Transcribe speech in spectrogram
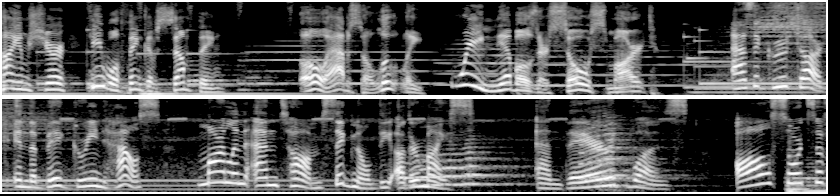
I am sure he will think of something. Oh, absolutely. We nibbles are so smart. As it grew dark in the big green house, Marlin and Tom signaled the other mice. And there it was all sorts of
